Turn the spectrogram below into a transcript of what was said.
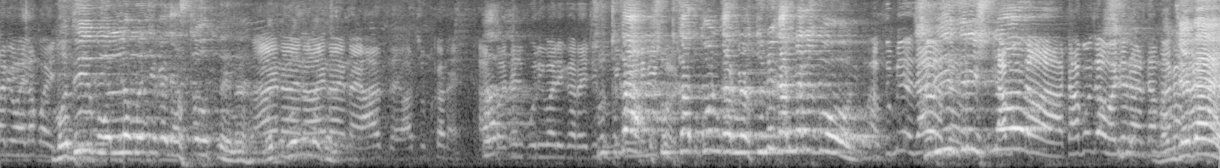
भजनाची पुरी वारी व्हायला पाहिजे. मधी बोलणं म्हणजे काय जास्त होत नाही ना. बोलू नका सुटका सुटकात कोण करणार? तुम्ही करणार कोण? भजन अर्धा म्हणजे काय?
